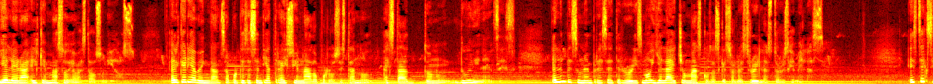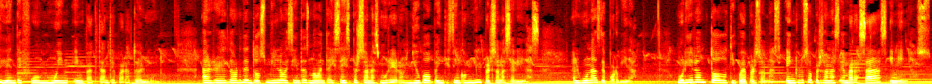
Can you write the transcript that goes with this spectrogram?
y él era el que más odiaba a Estados Unidos. Él quería venganza porque se sentía traicionado por los estadounidenses. Él empezó una empresa de terrorismo y él ha hecho más cosas que solo destruir las Torres Gemelas. Este accidente fue muy impactante para todo el mundo. Alrededor de 2.996 personas murieron y hubo 25.000 personas heridas, algunas de por vida. Murieron todo tipo de personas, e incluso personas embarazadas y niños.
